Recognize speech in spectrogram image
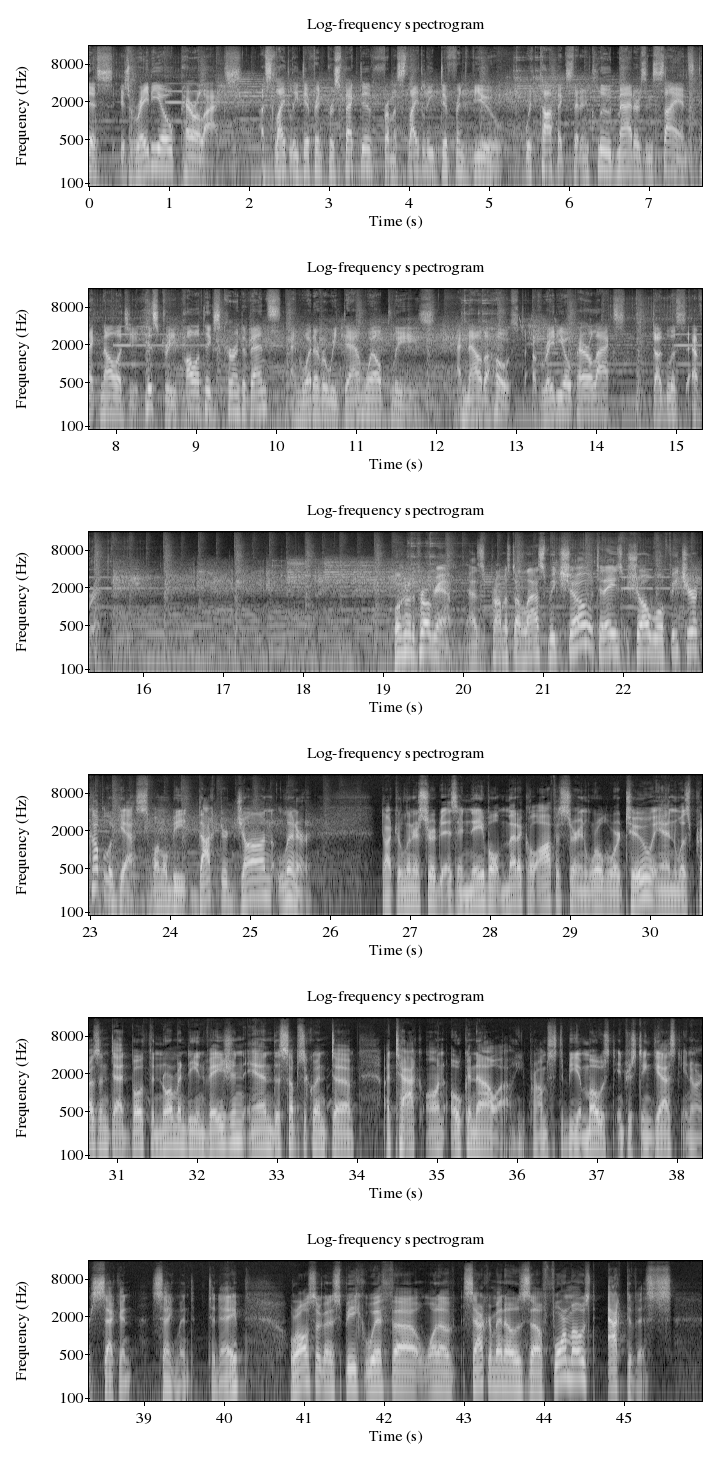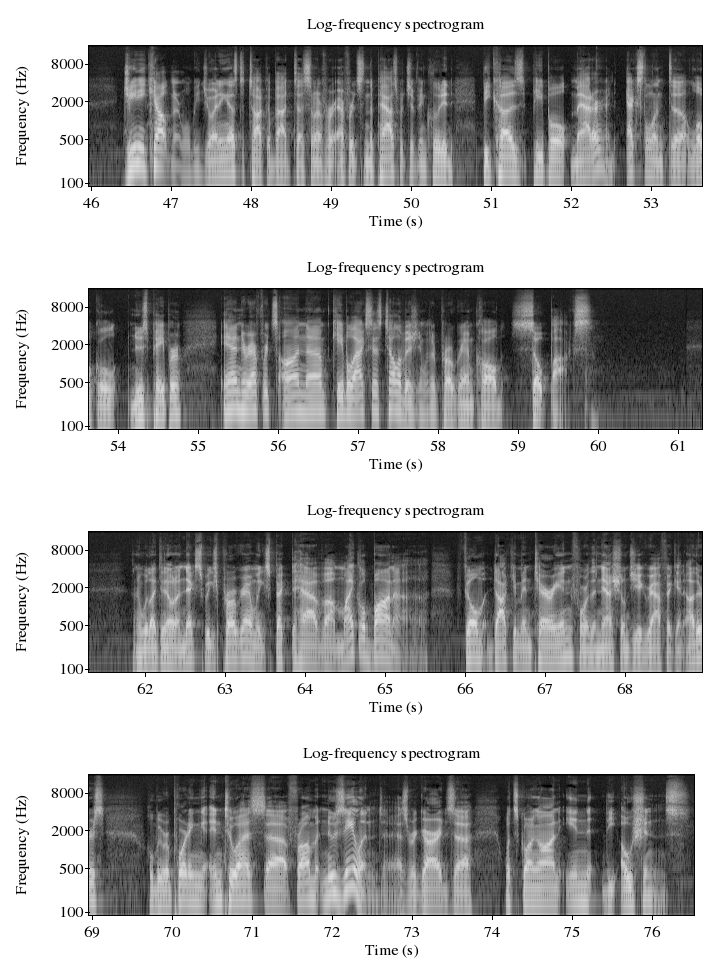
This is Radio Parallax, a slightly different perspective from a slightly different view, with topics that include matters in science, technology, history, politics, current events, and whatever we damn well please. And now the host of Radio Parallax, Douglas Everett. Welcome to the program. As promised on last week's show, today's show will feature a couple of guests. One will be Dr. John Linner. Dr. Linner served as a naval medical officer in World War II and was present at both the Normandy invasion and the subsequent uh, attack on Okinawa. He promises to be a most interesting guest in our second segment today. We're also going to speak with uh, one of Sacramento's uh, foremost activists. Jeannie Keltner will be joining us to talk about uh, some of her efforts in the past, which have included Because People Matter, an excellent uh, local newspaper and her efforts on uh, cable access television with a program called Soapbox. And I would like to note on next week's program, we expect to have uh, Michael Bana, film documentarian for the National Geographic and others, who'll be reporting into us uh, from New Zealand as regards uh, what's going on in the oceans.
